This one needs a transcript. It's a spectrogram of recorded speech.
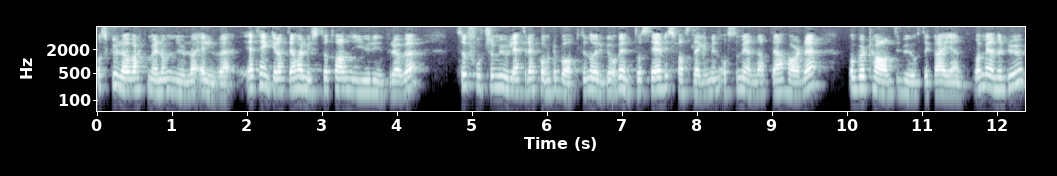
og skulle ha vært mellom 0 og 11. Jeg tenker at jeg har lyst til å ta en ny urinprøve så fort som mulig etter jeg kommer tilbake til Norge, og vente og se hvis fastlegen min også mener at jeg har det og bør ta antibiotika igjen. Hva mener du?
